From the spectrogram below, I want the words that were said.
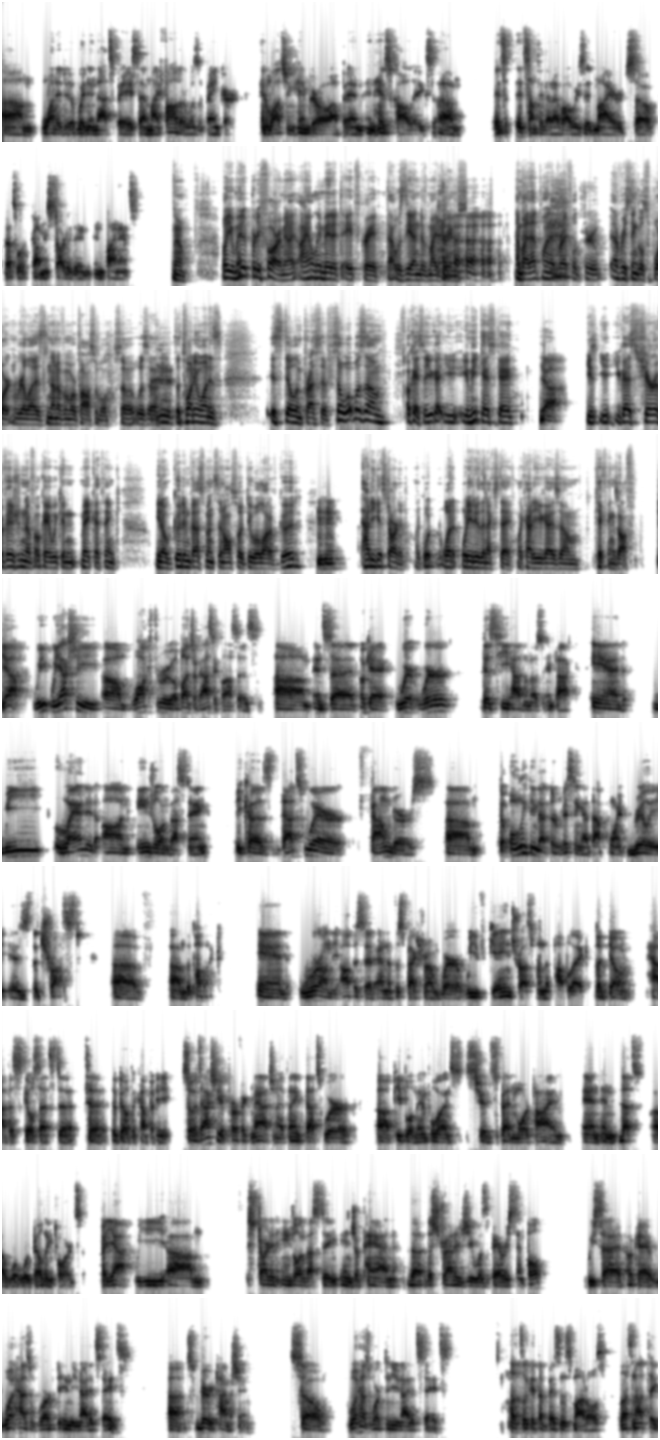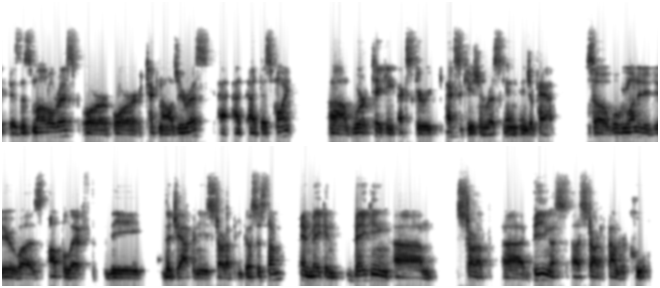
um, wanted to win in that space. And my father was a banker, and watching him grow up and, and his colleagues, um, it's it's something that I've always admired. So that's what got me started in in finance. No, well, you made it pretty far. I mean, I, I only made it to eighth grade. That was the end of my dreams. and by that point, I'd rifled through every single sport and realized none of them were possible. So it was a the twenty one is is still impressive. So what was um okay? So you got you you meet KSK. Yeah. You, you, you guys share a vision of okay, we can make I think you know good investments and also do a lot of good. Mm-hmm. How do you get started? Like what what what do you do the next day? Like how do you guys um kick things off? Yeah, we we actually um, walked through a bunch of asset classes um, and said, okay, where where does he have the most impact? And we landed on angel investing because that's where founders um, the only thing that they're missing at that point really is the trust of um, the public. And we're on the opposite end of the spectrum where we've gained trust from the public, but don't have the skill sets to, to, to build a company. So it's actually a perfect match. And I think that's where uh, people of influence should spend more time. And, and that's uh, what we're building towards. But yeah, we, um, started angel investing in Japan, the, the strategy was very simple. We said, okay, what has worked in the United States? Uh, it's very time machine. So what has worked in the United States? Let's look at the business models. Let's not take business model risk or, or technology risk at, at, at this point. Uh, we're taking execu- execution risk in, in Japan. So what we wanted to do was uplift the the Japanese startup ecosystem and making making um, startup uh, being a, a, startup founder cool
